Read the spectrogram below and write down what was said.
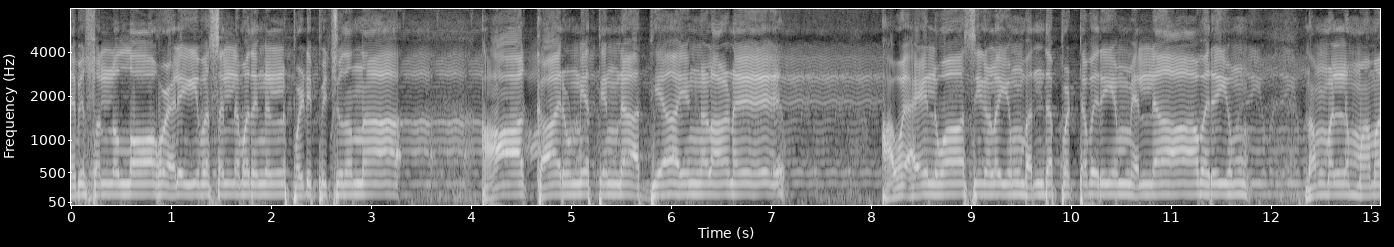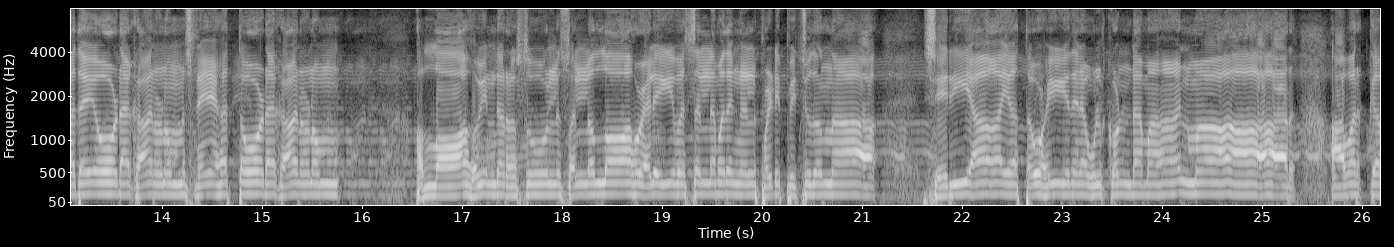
നബി സല്ലല്ലാഹു അലൈഹി വസല്ലമ തങ്ങൾ പഠിപ്പിച്ചു തന്ന ആ കാരുണ്യത്തിന്റെ അധ്യായങ്ങളാണ്. അവ അയൽവാസികളെയും ബന്ധപ്പെട്ടവരെയും എല്ലാവരെയും നമ്മൾ മമതയോടെ കാണണം സ്നേഹത്തോടെ കാണണം. അള്ളാഹുവിന്റെ റസൂൽ സല്ലല്ലാഹു അലൈഹി വസല്ലമ തങ്ങൾ പഠിപ്പിച്ചു തന്ന ശരിയായ തൗഹീദിനെ ഉൾക്കൊണ്ട മഹാന്മാർ അവർക്ക്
